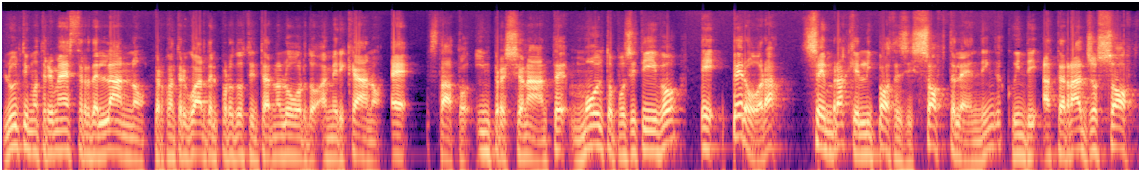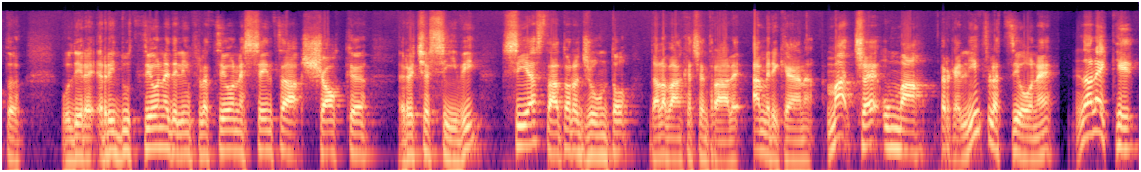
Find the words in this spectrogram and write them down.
l'ultimo trimestre dell'anno per quanto riguarda il prodotto interno lordo lordo americano è stato impressionante, molto positivo e per ora sembra che l'ipotesi soft landing, quindi atterraggio soft, vuol dire riduzione dell'inflazione senza shock recessivi, sia stato raggiunto dalla banca centrale americana. Ma c'è un ma, perché l'inflazione non è che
